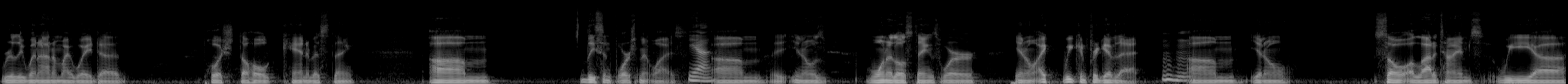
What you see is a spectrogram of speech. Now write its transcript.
really went out of my way to push the whole cannabis thing, um, at least enforcement wise. Yeah. Um, it, you know, it was one of those things where you know I we can forgive that. Um, you know, so a lot of times we, uh,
